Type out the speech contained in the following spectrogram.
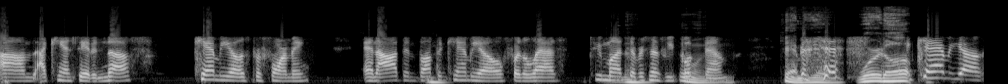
um, I can't say it enough. Cameo is performing, and I've been bumping Cameo for the last two months ever since we booked Oh, them. Cameo. Word up. Cameo,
